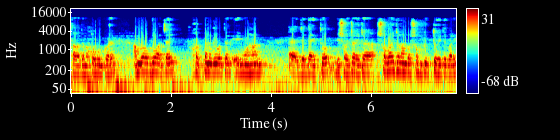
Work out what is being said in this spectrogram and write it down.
তালা যেন কবুল করেন। আমরাও দোয়া চাই খতমে নবুয়তের এই মহান যে দায়িত্ব বিষয়টা এটা সবাই যেন আমরা সম্পৃক্ত হইতে পারি।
